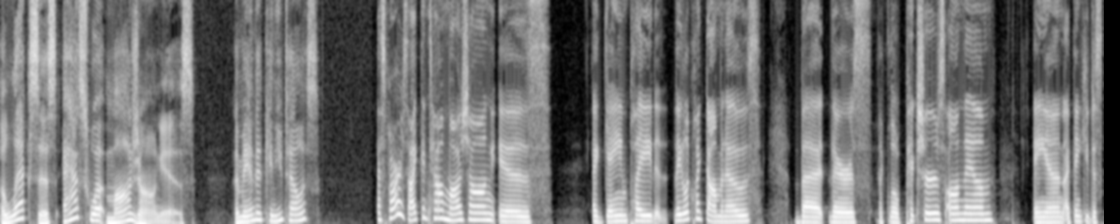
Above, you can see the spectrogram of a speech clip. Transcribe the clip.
Alexis asks what Mahjong is. Amanda, can you tell us? As far as I can tell, Mahjong is a game played. They look like dominoes, but there's like little pictures on them. And I think you just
